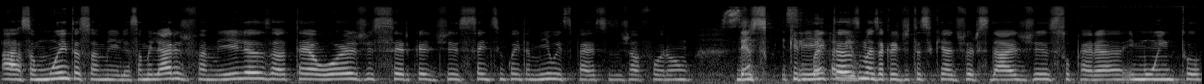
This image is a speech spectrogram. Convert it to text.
Ah, são muitas famílias, são milhares de famílias. Até hoje, cerca de 150 mil espécies já foram descritas, mas acredita-se que a diversidade supera e muito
